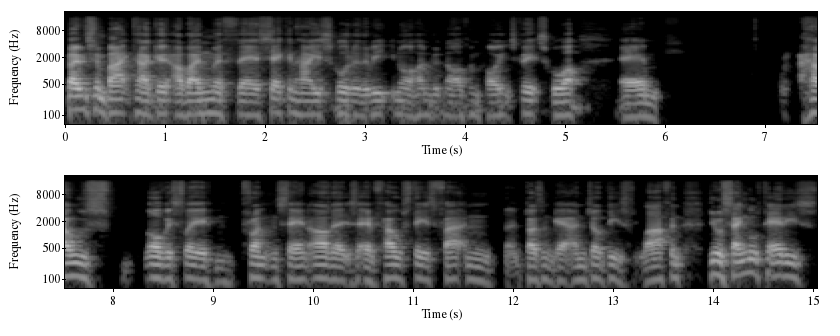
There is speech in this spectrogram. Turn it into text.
bouncing back to a, good, a win with the uh, second highest score of the week. You know, 111 points. Great score. Um, Hill's obviously front and centre. If Hill stays fit and doesn't get injured, he's laughing. You know, Singletary's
